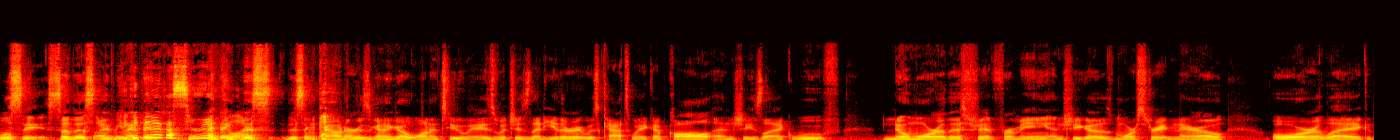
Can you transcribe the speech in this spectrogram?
We'll see. So this, I mean, He I could be think, like a serial I think killer. this this encounter is gonna go one of two ways, which is that either it was Kat's wake up call and she's like, "Woof, no more of this shit for me," and she goes more straight and narrow, or like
